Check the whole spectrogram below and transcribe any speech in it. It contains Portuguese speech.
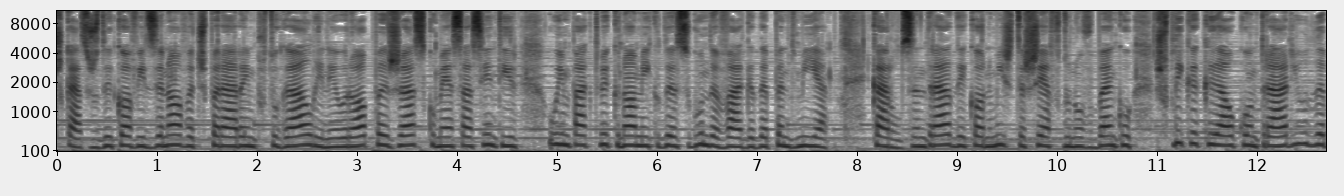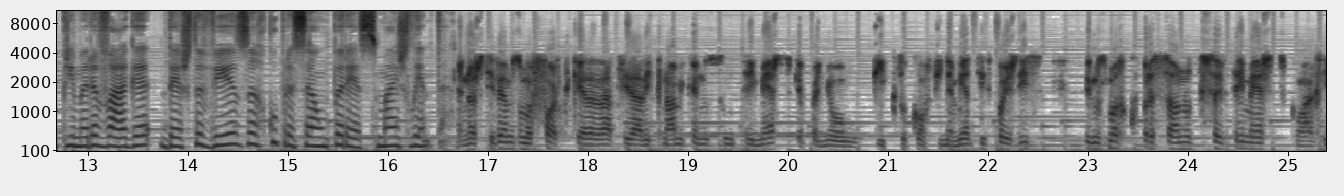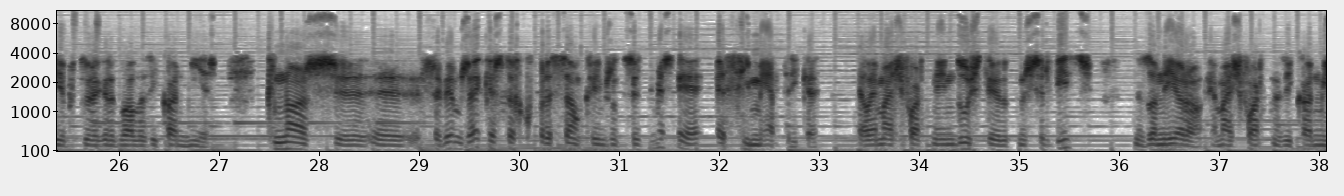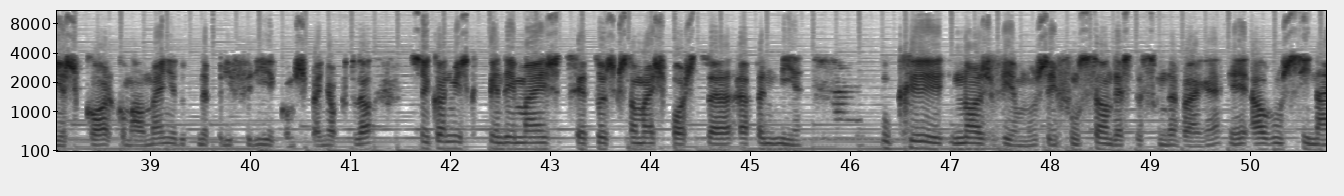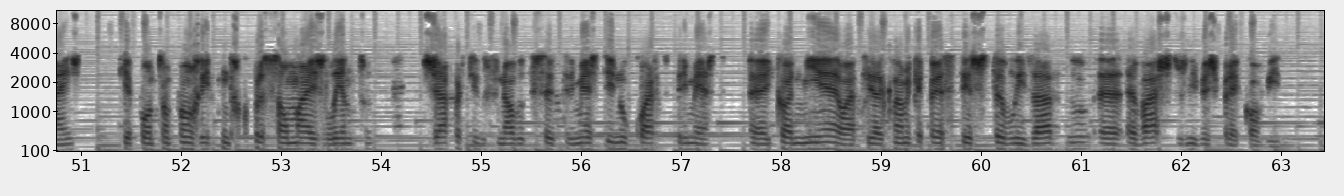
os casos de Covid-19 a disparar em Portugal e na Europa, já se começa a sentir o impacto económico da segunda vaga da pandemia. Carlos Andrade, economista-chefe do Novo Banco, explica que, ao contrário da primeira vaga, desta vez a recuperação parece mais lenta. Nós tivemos uma forte queda da atividade económica no segundo trimestre, que apanhou o pico do confinamento, e depois disso temos uma recuperação no terceiro trimestre, com a reabertura gradual das economias. O que nós uh, sabemos é que esta recuperação que vimos no terceiro trimestre é assimétrica. Ela é mais forte na indústria do que nos serviços, na zona euro é mais forte nas economias core, como a Alemanha, do que na periferia, como Espanha ou Portugal. São economias que dependem mais de setores que estão mais expostos à, à pandemia. O que nós vemos em função desta segunda vaga é alguns sinais que apontam para um ritmo de recuperação mais lento já a partir do final do terceiro trimestre e no quarto trimestre. A economia ou a atividade económica parece ter estabilizado uh, abaixo dos níveis pré-Covid.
